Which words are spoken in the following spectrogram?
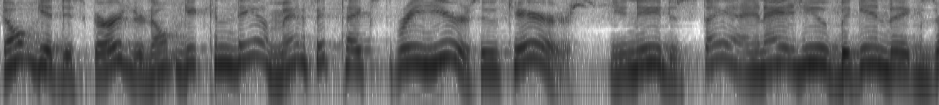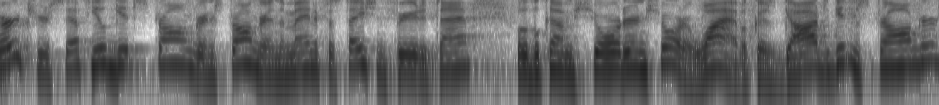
don't get discouraged or don't get condemned. Man, if it takes three years, who cares? You need to stand. And as you begin to exert yourself, you'll get stronger and stronger, and the manifestation period of time will become shorter and shorter. Why? Because God's getting stronger?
